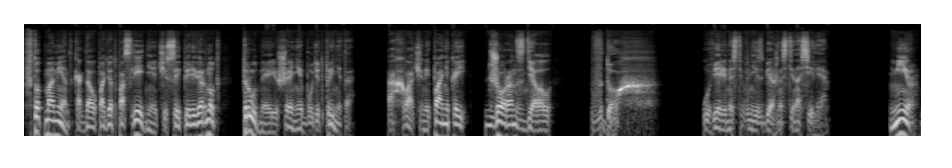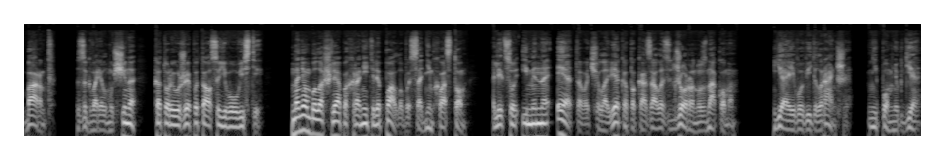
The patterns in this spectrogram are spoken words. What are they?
В тот момент, когда упадет последнее, часы перевернут, трудное решение будет принято. Охваченный паникой, Джоран сделал вдох. Уверенность в неизбежности насилия. «Мир, Барнт», — заговорил мужчина, который уже пытался его увести. На нем была шляпа хранителя палубы с одним хвостом. Лицо именно этого человека показалось Джорану знакомым. Я его видел раньше. Не помню где,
